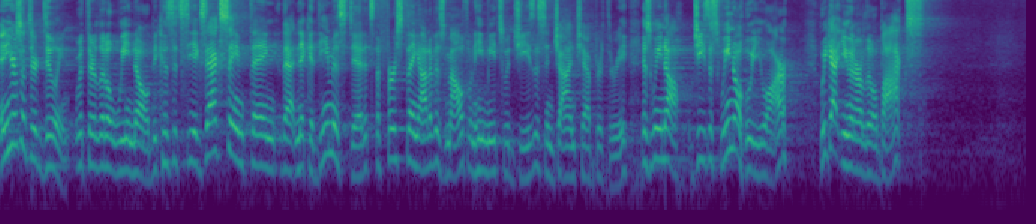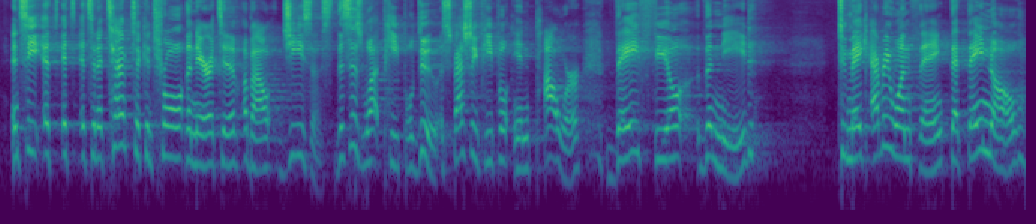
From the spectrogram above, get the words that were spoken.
And here's what they're doing with their little we know, because it's the exact same thing that Nicodemus did. It's the first thing out of his mouth when he meets with Jesus in John chapter 3 is we know. Jesus, we know who you are. We got you in our little box. And see, it's, it's, it's an attempt to control the narrative about Jesus. This is what people do, especially people in power. They feel the need to make everyone think that they know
